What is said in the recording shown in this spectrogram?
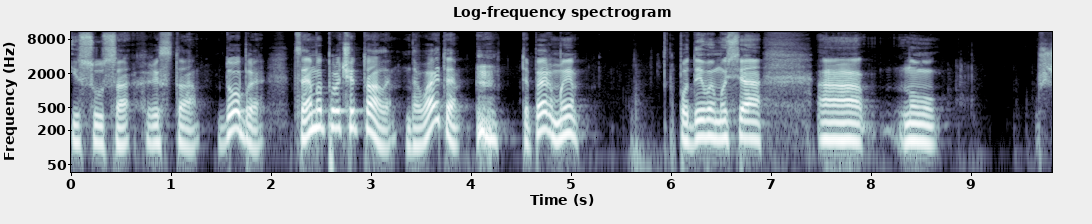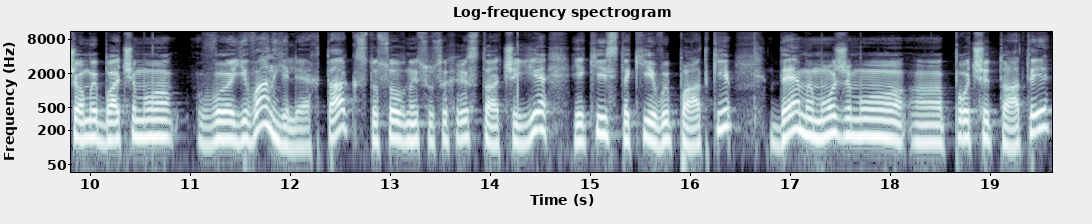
Ісуса Христа. Добре, це ми прочитали. Давайте тепер ми подивимося, а, ну, що ми бачимо в Євангеліях, так, стосовно Ісуса Христа, чи є якісь такі випадки, де ми можемо е, прочитати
